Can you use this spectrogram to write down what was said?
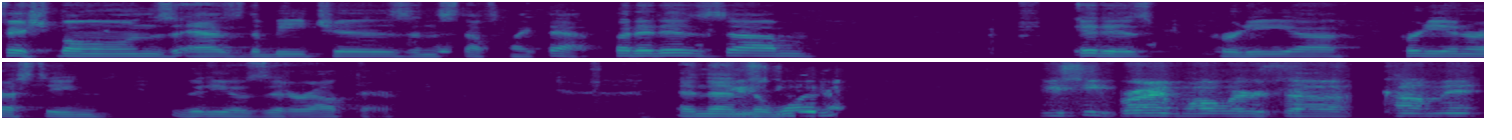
fish bones as the beaches and stuff like that. But it is um, it is pretty uh, pretty interesting videos that are out there. And then You the see- one, You see Brian Waller's uh, comment.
